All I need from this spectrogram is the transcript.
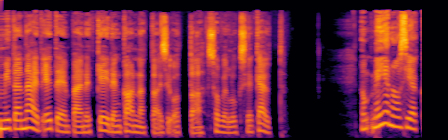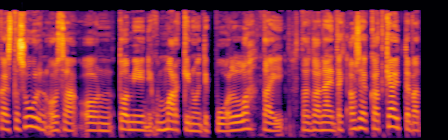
Mitä näet eteenpäin, että keiden kannattaisi ottaa sovelluksia käyttöön? No meidän asiakkaista suurin osa on, toimii niin kuin markkinointipuolella tai, tai näitä asiakkaat käyttävät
